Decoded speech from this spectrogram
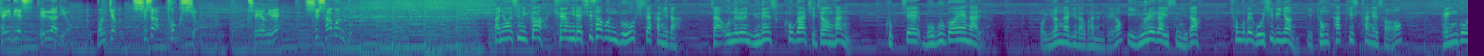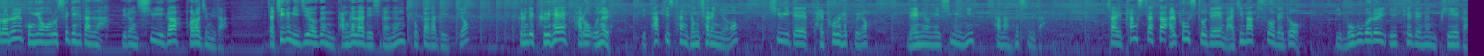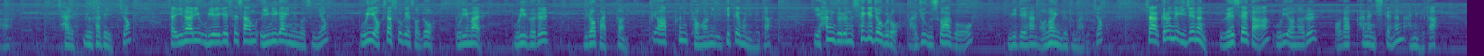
KBS 1라디오 본격 시사 토크쇼. 최영일의 시사본부. 안녕하십니까? 최영일의 시사본부 시작합니다. 자 오늘은 유네스코가 지정한 국제 모국어의 날. 뭐 이런 날이라고 하는데요. 이 유래가 있습니다. 1952년 이 동파키스탄에서 벵고러를 공용어로 쓰게 해달라. 이런 시위가 벌어집니다. 자, 지금 이 지역은 방글라데시라는 국가가 돼 있죠. 그런데 그해 바로 오늘 이 파키스탄 경찰은요 시위대 발포를 했고요. 4명의 시민이 사망했습니다. 자, 이 프랑스 작가 알퐁스 도데의 마지막 수업에도 이 모국어를 잃게 되는 비애가 잘 묘사돼 있죠. 자, 이날이 우리에게 새삼 의미가 있는 것은요. 우리 역사 속에서도 우리말, 우리 글을 잃어봤던 뼈아픈 경험이 있기 때문입니다. 이 한글은 세계적으로 아주 우수하고 위대한 언어인데도 말이죠. 자, 그런데 이제는 외세가 우리 언어를 억압하는 시대는 아닙니다.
